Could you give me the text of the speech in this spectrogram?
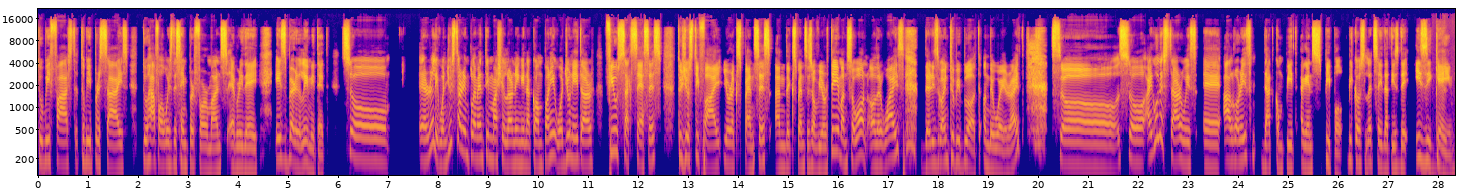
to be fast, to be precise, to have always the same performance every day is very limited. So uh, really when you start implementing machine learning in a company what you need are few successes to justify your expenses and the expenses of your team and so on. Otherwise there is going to be blood on the way right? So so i will start with a algorithm that compete against people because let's say that is the easy game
